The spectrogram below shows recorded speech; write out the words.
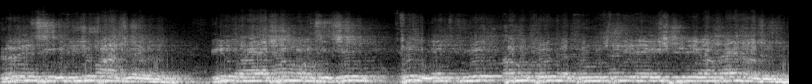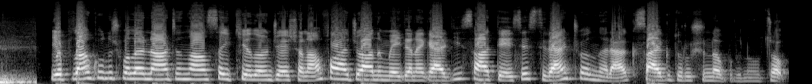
böylesi üzücü faciaların bir daha yaşanmaması için tüm yetkili kamu kurum ve kuruluşları ile işbirliği yapmaya hazırdır. Yapılan konuşmaların ardındansa 2 yıl önce yaşanan facianın meydana geldiği saatte ise siren çalınarak saygı duruşunda bulunuldu.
